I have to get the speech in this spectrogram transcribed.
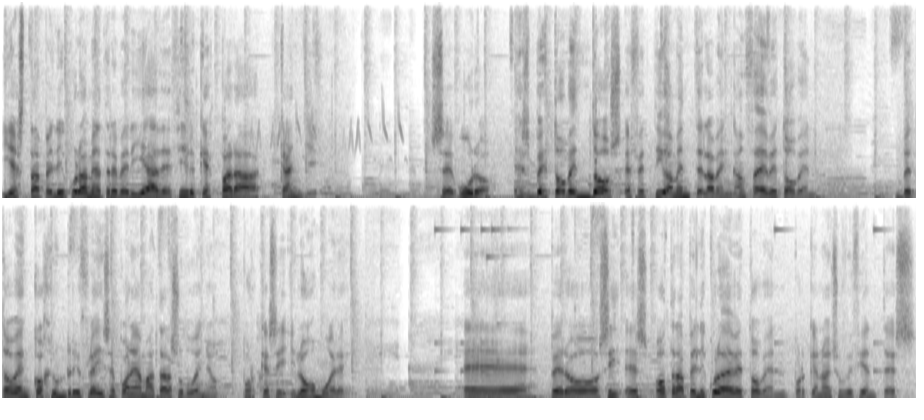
y esta película me atrevería a decir que es para Kanji. Seguro, es Beethoven 2, efectivamente, la venganza de Beethoven. Beethoven coge un rifle y se pone a matar a su dueño, porque sí, y luego muere. Eh, pero sí, es otra película de Beethoven, porque no hay suficientes.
